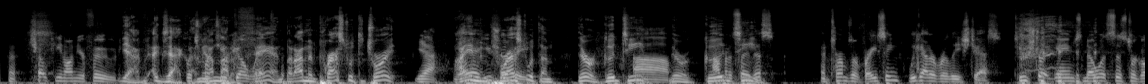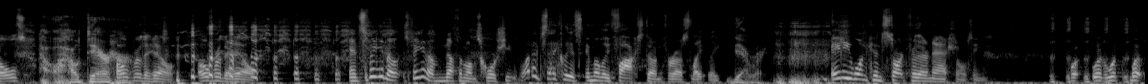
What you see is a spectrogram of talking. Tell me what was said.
choking on your food. yeah, exactly. Which I mean, I'm not a go with? fan, but I'm impressed with Detroit. Yeah, I am should impressed with them. They're a good team. Um, They're a I'm good to team. say this: in terms of racing, we got to release Jess. Two straight games, no assist or goals. How, how dare her? Over the hill, over the hill. And speaking of speaking of nothing on the score sheet, what exactly has Emily Fox done for us lately? Yeah, right. Anyone can start for their national team. What what what what,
